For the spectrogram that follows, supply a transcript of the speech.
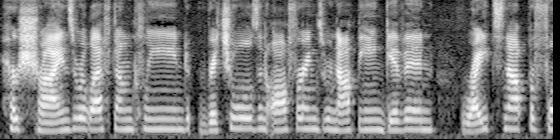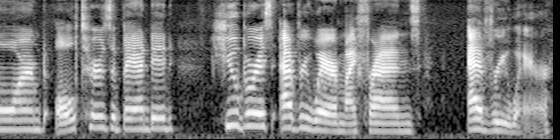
Her shrines were left uncleaned, rituals and offerings were not being given, rites not performed, altars abandoned. Hubris everywhere, my friends. Everywhere.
